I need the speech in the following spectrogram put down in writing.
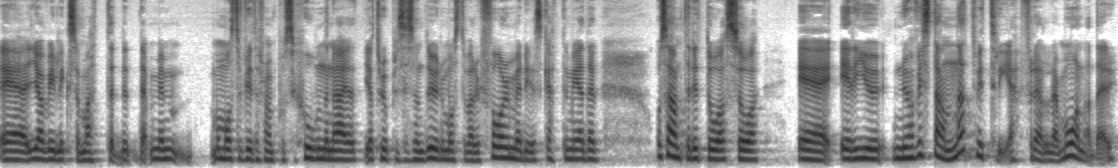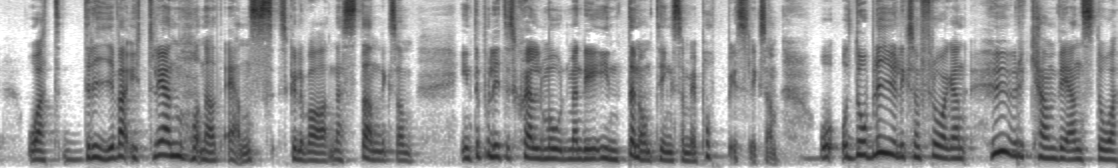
Eh, jag vill liksom att det, det, man måste flytta fram positionerna. Jag, jag, tror precis som du, det måste vara reformer, det är skattemedel. Och samtidigt då så eh, är det ju, nu har vi stannat vid tre föräldramånader och att driva ytterligare en månad ens skulle vara nästan liksom, inte politiskt självmord, men det är inte någonting som är poppis. Liksom. Och, och då blir ju liksom frågan, hur kan vi ens då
